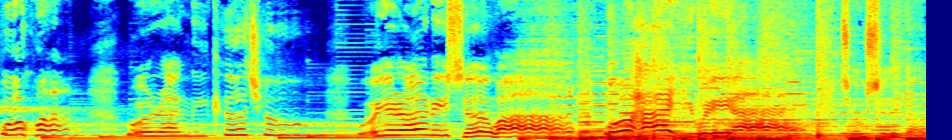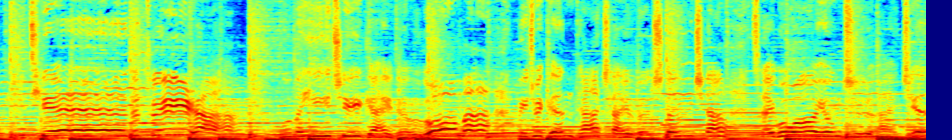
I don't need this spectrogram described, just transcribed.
说谎，我让你渴求，我也让你奢望。我还以为爱就是要体贴的退让，我们一起盖的罗马，你却跟他拆了城墙，踩过我用挚爱建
